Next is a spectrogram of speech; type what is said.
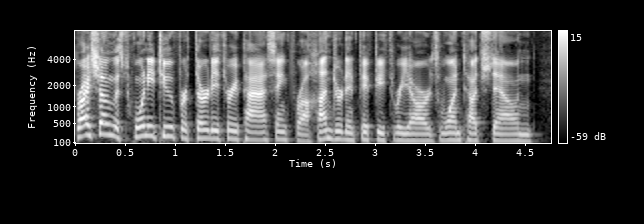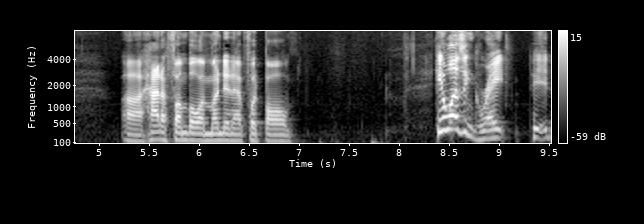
Bryce Young was 22 for 33 passing for 153 yards, one touchdown, uh, had a fumble on Monday Night Football. He wasn't great. He,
